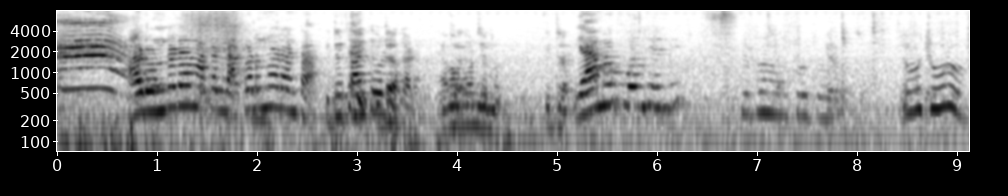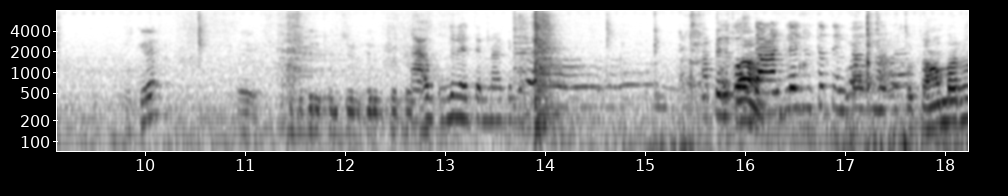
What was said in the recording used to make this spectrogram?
ఆడు ఉండడే అక్కడ అక్కడ ఉన్నాడంట. శాంతి ఫోన్ చేయండి. చూడు ఓకే కొంచెం తిరిగి పెట్టు ఆ పిల్లకి దాంట్లో చూస్తే తింటాను. సాంబార్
